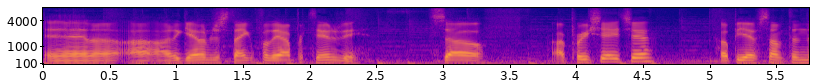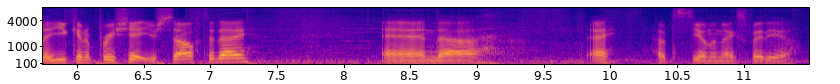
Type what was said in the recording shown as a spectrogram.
And uh, again, I'm just thankful for the opportunity. So I appreciate you. Hope you have something that you can appreciate yourself today. And uh, hey, hope to see you on the next video.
